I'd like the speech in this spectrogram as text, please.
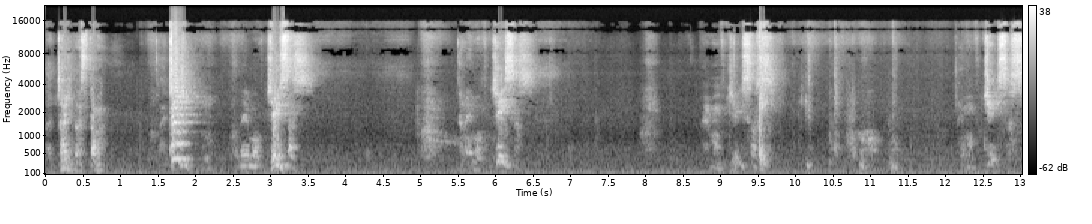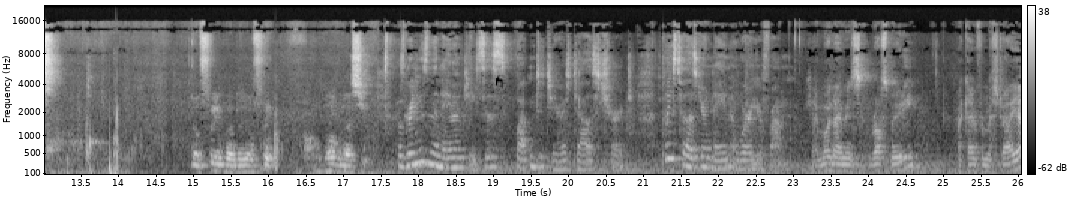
I touch the stomach. I touch it! In the name of Jesus. In the name of Jesus. In the name of Jesus. In the name of Jesus. You're free, brother. You're free. God bless you. Well, greetings in the name of Jesus. Welcome to Charis Dallas Church. Please tell us your name and where you're from. Okay, my name is Ross Moody. I came from Australia.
